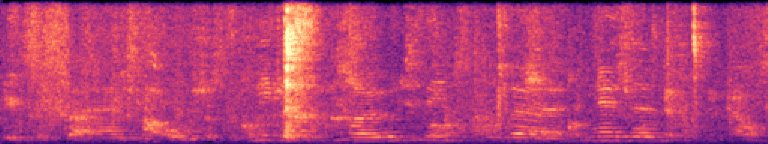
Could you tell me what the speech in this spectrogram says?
it's just that, it's not always just the You content. need a code thing for the, you know, the, Everything else,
